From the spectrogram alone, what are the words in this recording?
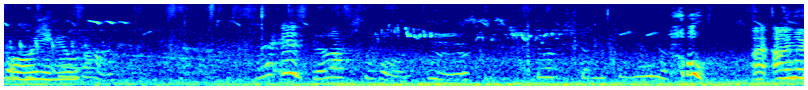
for you. Where is the last one? Hmm. The last one. Oh, I know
